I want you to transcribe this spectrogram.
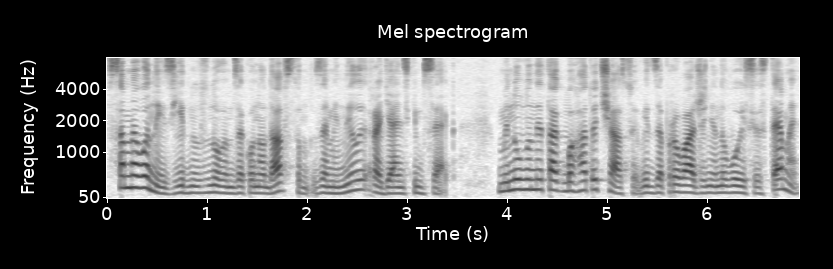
Саме вони, згідно з новим законодавством, замінили радянським СЕК. Минуло не так багато часу від запровадження нової системи,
